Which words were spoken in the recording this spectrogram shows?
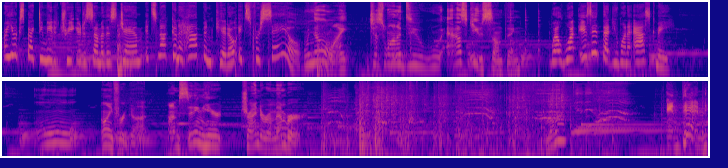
Are you expecting me to treat you to some of this jam? It's not gonna happen, kiddo. It's for sale. No, I just wanted to ask you something. Well, what is it that you want to ask me? Oh, I forgot. I'm sitting here trying to remember. And then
